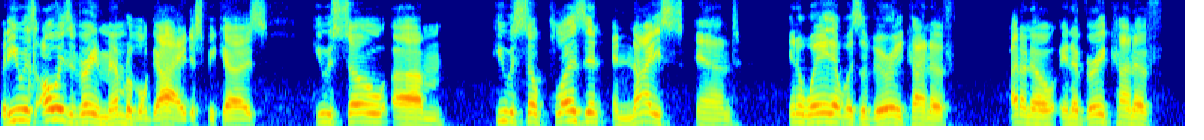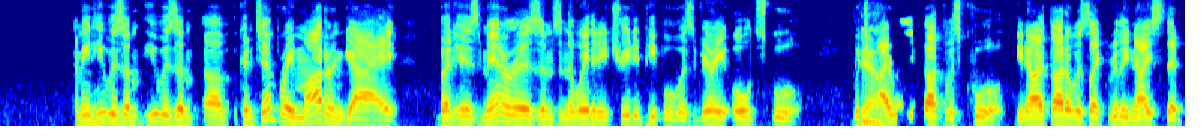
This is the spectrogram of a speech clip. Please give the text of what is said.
but he was always a very memorable guy, just because he was so um, he was so pleasant and nice, and in a way that was a very kind of, I don't know, in a very kind of, I mean, he was a he was a, a contemporary modern guy, but his mannerisms and the way that he treated people was very old school, which Yeah. I really thought was cool. You know, I thought it was like really nice that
